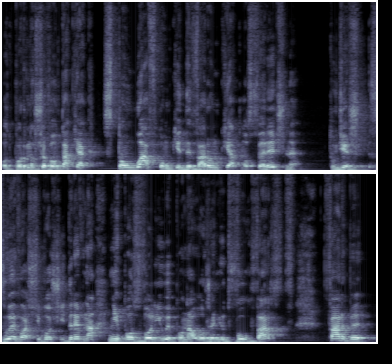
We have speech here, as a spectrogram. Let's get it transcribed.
odpornościową. Tak jak z tą ławką, kiedy warunki atmosferyczne, tudzież złe właściwości drewna nie pozwoliły po nałożeniu dwóch warstw farby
